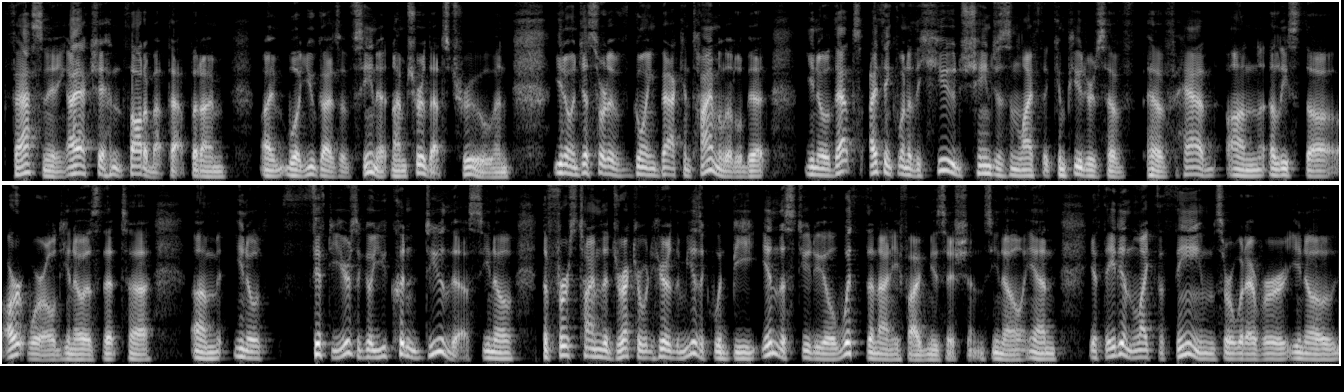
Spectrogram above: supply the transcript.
Fascinating. I actually hadn't thought about that, but I'm I'm well, you guys have seen it, and I'm sure that's true. And you know, and just sort of going back in time a little bit, you know, that's I think one of the huge changes in life that computers have have had on at least the art world. You know, is that uh, um, you know 50 years ago, you couldn't do this. You know, the first time the director would hear the music would be in the studio with the 95 musicians, you know, and if they didn't like the themes or whatever, you know,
